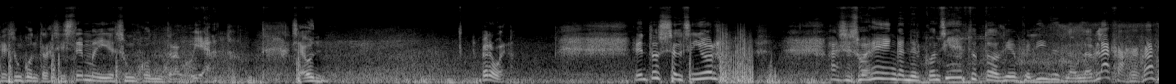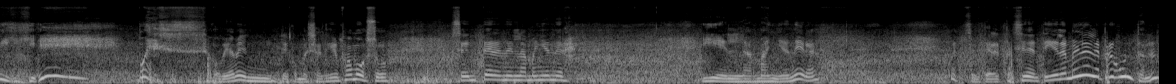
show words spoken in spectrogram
es un contrasistema y es un contragobierno. Según. Pero bueno. Entonces el señor hace su arenga en el concierto, todos bien felices, bla, bla, bla, jajaja. Pues, obviamente, como es alguien famoso, se enteran en la mañanera. Y en la mañanera, bueno, se entera el presidente, y en la mañanera le preguntan,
